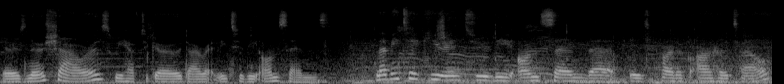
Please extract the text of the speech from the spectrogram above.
there's no showers. We have to go directly to the onsens. Let me take you into the onsen that is part of our hotel.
